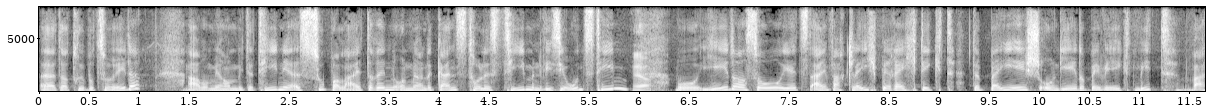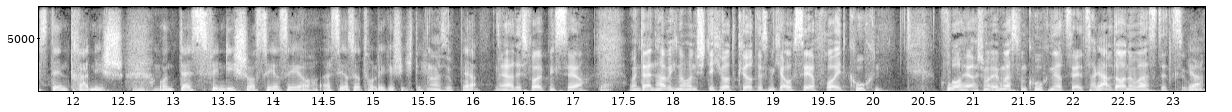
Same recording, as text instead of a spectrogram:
äh, darüber zu reden. Mhm. Aber wir haben mit der Tine eine super Leiterin und wir haben ein ganz tolles Team, ein Visionsteam, ja. wo jeder so jetzt einfach gleichberechtigt dabei ist und jeder bewegt mit, was denn dran ist. Mhm. Und das finde ich schon sehr, sehr, eine sehr, sehr tolle Geschichte. Na, super. Ja. ja, das freut mich sehr. Und dann habe ich noch ein Stichwort gehört, das mich auch sehr freut, Kuchen. Kuchen. Vorher, hast du mal irgendwas von Kuchen erzählt? Sag ja. mal da noch was dazu. Ja,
